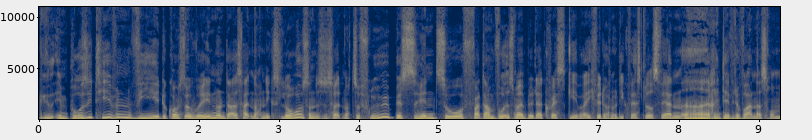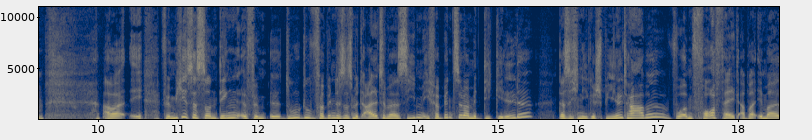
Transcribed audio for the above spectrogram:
im Positiven, wie du kommst irgendwo hin und da ist halt noch nichts los und es ist halt noch zu früh, bis hin zu, verdammt, wo ist mein blöder Questgeber? Ich will doch nur die Quest loswerden. Ah, rennt der wieder woanders rum. Aber äh, für mich ist das so ein Ding, äh, für, äh, du, du verbindest es mit Ultima 7, ich verbinde es immer mit Die Gilde das ich nie gespielt habe, wo im Vorfeld aber immer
